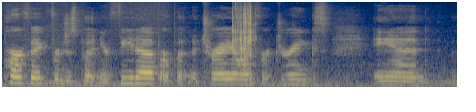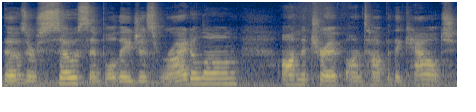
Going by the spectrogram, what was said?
perfect for just putting your feet up or putting a tray on for drinks and those are so simple. They just ride along on the trip on top of the couch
